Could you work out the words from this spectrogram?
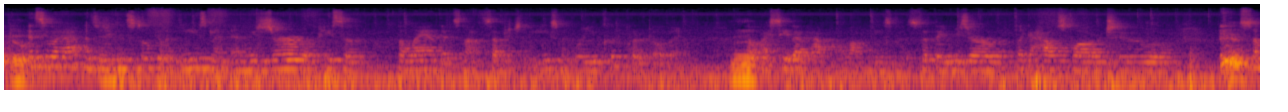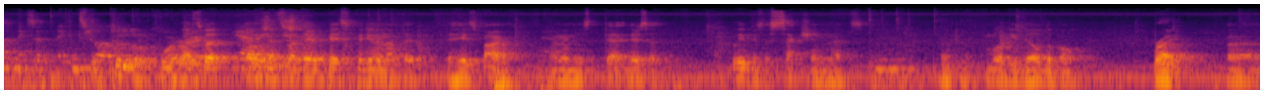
could it. And see what happens is you can still give an easement and reserve a piece of the land that's not subject to the easement where you could put a building. Yeah. Well, I see that happen a lot in easements, that they reserve like a house lot or two, Yeah. or something so that they can Two still. two little quarter That's acre. what, I think that's what they're basically doing up at the Hayes Farm. I mean, he's, there's a, I believe there's a section that's, Mhm. Okay. will be buildable. Right. Uh,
